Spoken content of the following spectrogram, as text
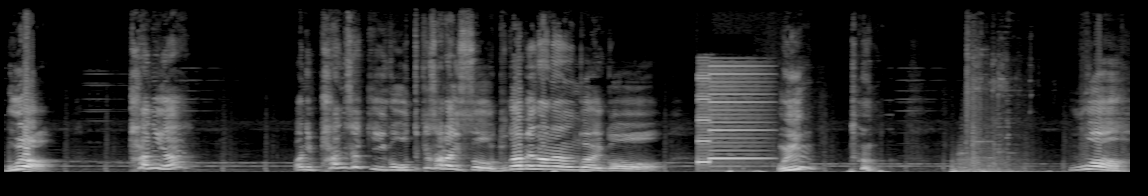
뭐야? 판이야? 아니 판 새끼 이거 어떻게 살아 있어? 누가 배난하는 거야 이거? 오잉? 우와.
